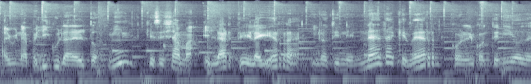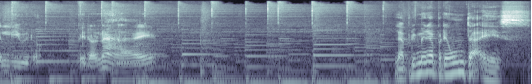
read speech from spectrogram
Hay una película del 2000 que se llama El arte de la guerra y no tiene nada que ver con el contenido del libro. Pero nada, ¿eh? La primera pregunta es,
